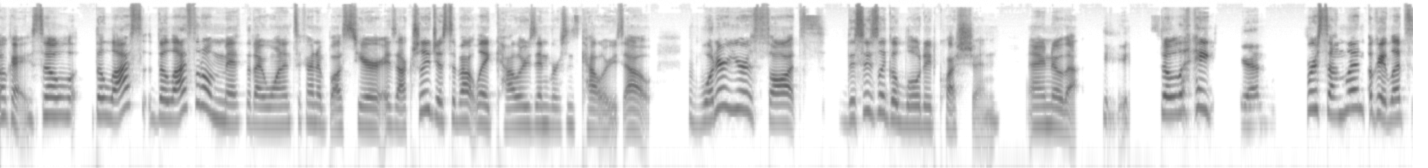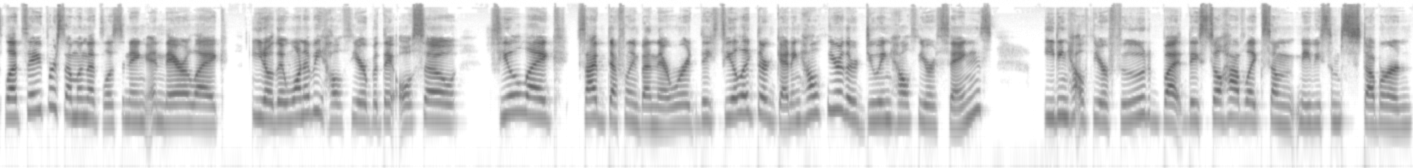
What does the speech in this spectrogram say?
Okay, so the last the last little myth that I wanted to kind of bust here is actually just about like calories in versus calories out. What are your thoughts? This is like a loaded question, and I know that. so like yeah. For someone, okay, let's let's say for someone that's listening and they're like, you know, they want to be healthier, but they also feel like, because I've definitely been there, where they feel like they're getting healthier, they're doing healthier things, eating healthier food, but they still have like some, maybe some stubborn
